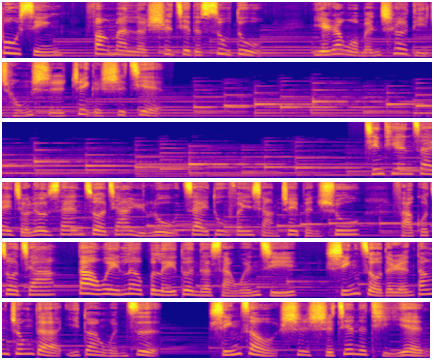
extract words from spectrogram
步行放慢了世界的速度，也让我们彻底重拾这个世界。今天在九六三作家语录再度分享这本书，法国作家大卫·勒布雷顿的散文集《行走的人》当中的一段文字：行走是时间的体验，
